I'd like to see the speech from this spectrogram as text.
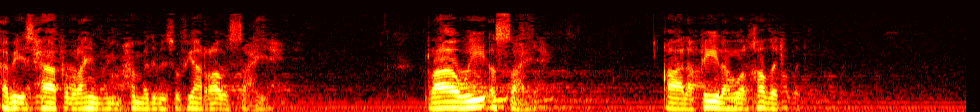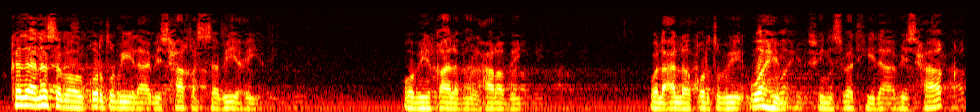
أبي إسحاق إبراهيم بن محمد بن سفيان راوي الصحيح. راوي الصحيح. قال قيل هو الخضر. كذا نسبه القرطبي إلى أبي إسحاق السبيعي وبه قال ابن العربي ولعل القرطبي وهم في نسبته إلى أبي إسحاق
